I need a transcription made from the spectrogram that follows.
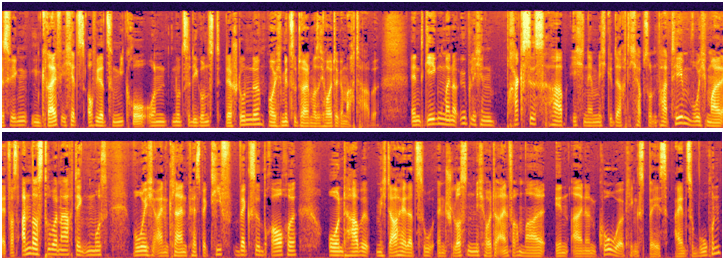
Deswegen greife ich jetzt auch wieder zum Mikro und nutze die Gunst der Stunde, euch mitzuteilen, was ich heute gemacht habe. Entgegen meiner üblichen Praxis habe ich nämlich gedacht, ich habe so ein paar Themen, wo ich mal etwas anders drüber nachdenken muss, wo ich einen kleinen Perspektivwechsel brauche und habe mich daher dazu entschlossen, mich heute einfach mal in einen Coworking Space einzubuchen.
